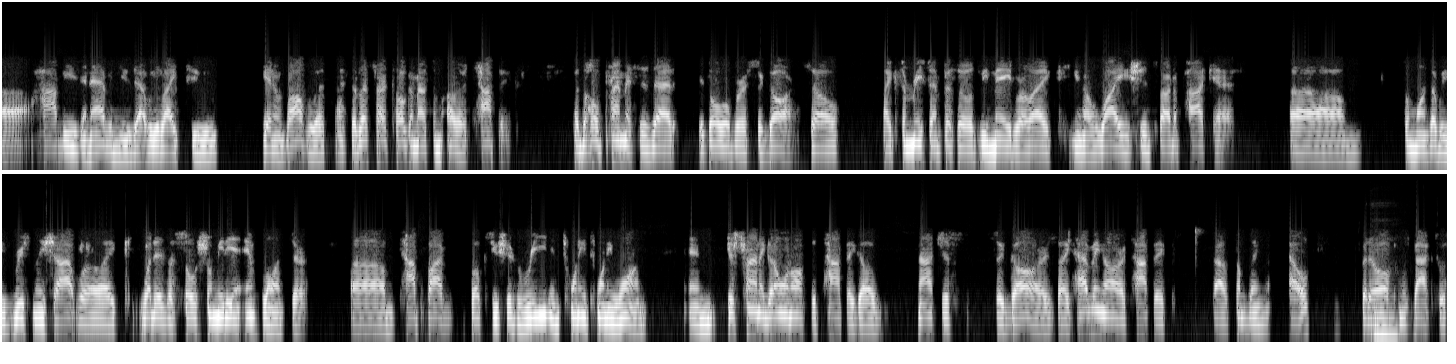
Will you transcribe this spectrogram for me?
uh, hobbies and avenues that we like to get involved with. I said, let's start talking about some other topics. But the whole premise is that it's all over a cigar. So, like some recent episodes we made were like, you know, why you should start a podcast. Um, some ones that we recently shot were like, what is a social media influencer? Um, top five books you should read in 2021. And just trying to go on off the topic of not just cigars, like having our topic about something else, but it all Mhm. comes back to a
